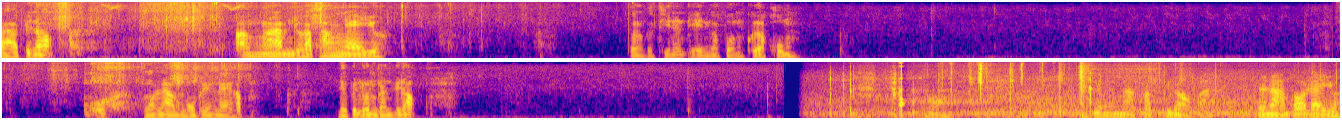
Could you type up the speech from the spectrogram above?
ครับพี่น้องอ่างงามอยู่ครับห้างใหญ่อยู่ต้นกระถินนั่นเองครับผมเครือคุ้มโอ้หัวหน้าบงเป็นยังไงครับ เดี๋ยวไปรุ่นกันพี่น้องเครื่องหนักครับพี่น้องแต่น้ำพ่อได้อยู่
